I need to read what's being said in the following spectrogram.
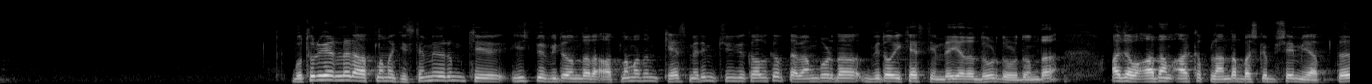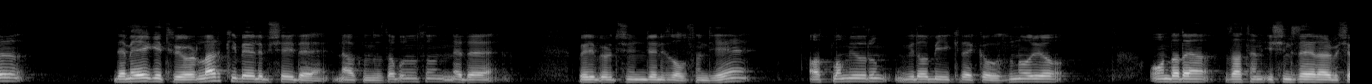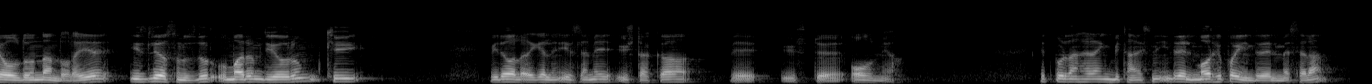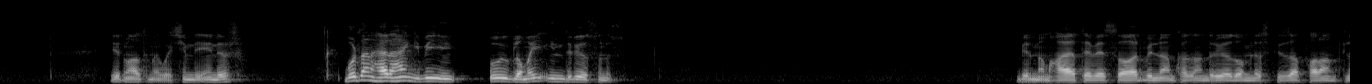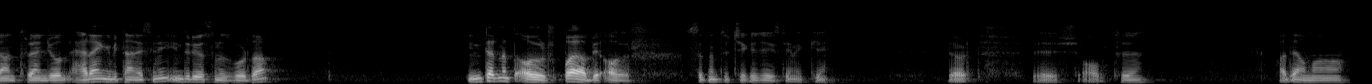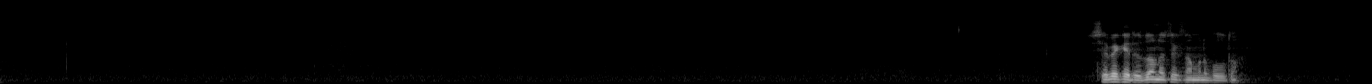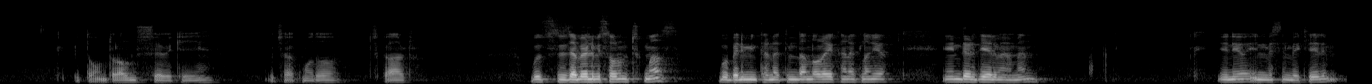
Bu tür yerlere atlamak istemiyorum ki hiçbir videomda da atlamadım, kesmedim. Çünkü kalkıp da ben burada videoyu kestiğimde ya da durdurduğumda acaba adam arka planda başka bir şey mi yaptı demeye getiriyorlar ki böyle bir şey de ne aklınızda bulunsun ne de böyle bir düşünceniz olsun diye atlamıyorum. Video bir iki dakika uzun oluyor. Onda da zaten işinize yarar bir şey olduğundan dolayı izliyorsunuzdur. Umarım diyorum ki videolara gelin izlemeyi 3 dakika ve üstü olmuyor. Evet buradan herhangi bir tanesini indirelim. Morhipo'yu indirelim mesela. 26 MB şimdi indir. Buradan herhangi bir uygulamayı indiriyorsunuz. Bilmem Hayat TV'si var, bilmem kazandırıyor, Domino's Pizza falan filan, Trendyol. Herhangi bir tanesini indiriyorsunuz burada. İnternet ağır, baya bir ağır. Sıkıntı çekeceğiz demek ki. 4, 5, 6. Hadi ama. Şebekede donacak zamanı buldu. Bir donduralım şu şebekeyi. Uçak modu çıkar. Bu sizde böyle bir sorun çıkmaz. Bu benim internetimden dolayı kaynaklanıyor. İndir diyelim hemen. İniyor, inmesini bekleyelim.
